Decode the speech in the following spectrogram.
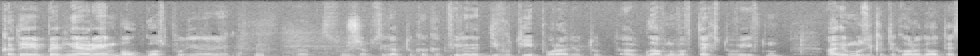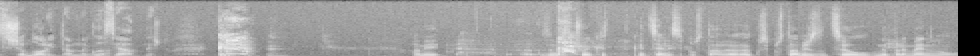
къде е бедния Рейнбол, господи, нали? Слушам сега тук какви ли не дивотии по радиото, а главно в текстове и в... Айде музиката горе-долу, те са шаблони, там нагласяват нещо. Ами, зависи човек какви цели си поставя. Ако си поставиш за цел непременно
